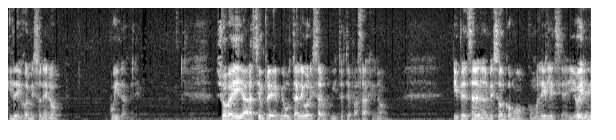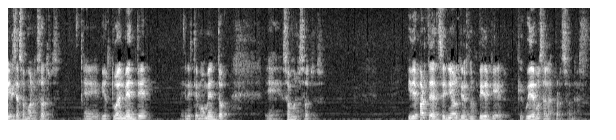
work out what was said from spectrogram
y le dijo al mesonero, cuídamele. Yo veía, siempre me gusta alegorizar un poquito este pasaje, ¿no? Y pensar en el mesón como, como la iglesia. Y hoy la iglesia somos nosotros. Eh, virtualmente, en este momento, eh, somos nosotros. Y de parte del Señor Dios nos pide que, que cuidemos a las personas.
